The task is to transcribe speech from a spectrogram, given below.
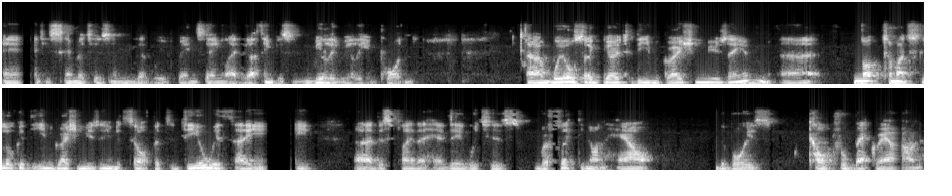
anti-Semitism that we've been seeing lately, I think is really, really important. Um, we also go to the Immigration Museum, uh, not so much to look at the Immigration Museum itself, but to deal with a, a uh, display they have there, which is reflecting on how the boys' cultural background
